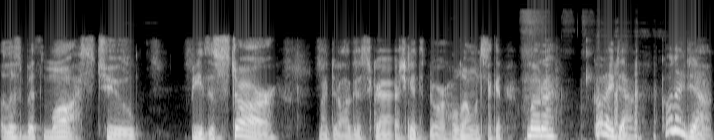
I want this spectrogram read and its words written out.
Elisabeth Moss to be the star, my dog is scratching at the door. Hold on one second, Mona, go lay down. go lay down.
